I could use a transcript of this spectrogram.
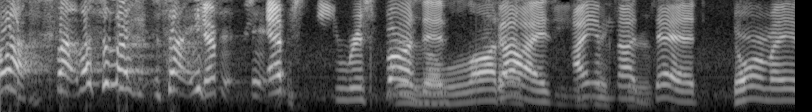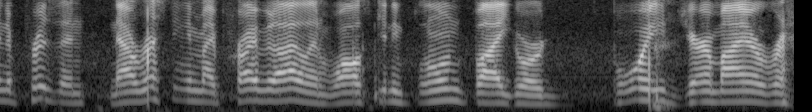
All right, but, but so like, so it's, Jeffrey Epstein responded, a lot Guys, Epstein I am not dead, nor am I in a prison, now resting in my private island whilst getting blown by your boy Jeremiah Renner.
